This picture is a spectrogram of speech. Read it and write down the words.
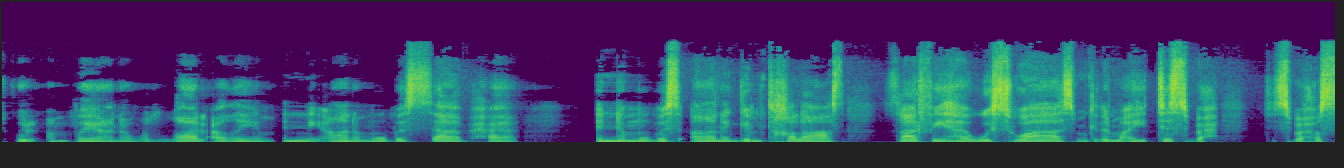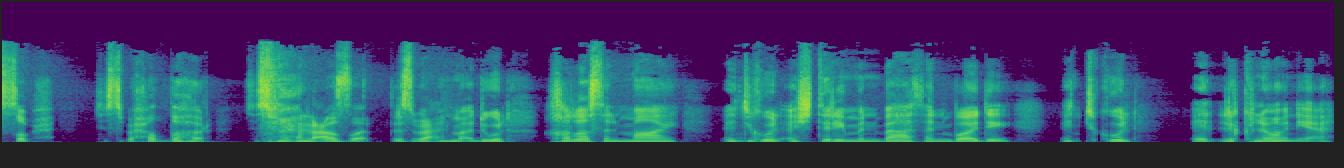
تقول ام بيانة والله العظيم إني أنا مو بس سابحة إنه مو بس أنا قمت خلاص صار فيها وسواس من كثر ما هي تسبح. تسبح الصبح تسبح الظهر تسبح العصر تسبح تقول خلاص الماي. تقول أشتري من Bath and Body تقول الكلونيا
